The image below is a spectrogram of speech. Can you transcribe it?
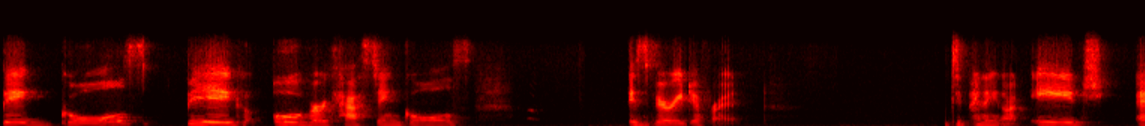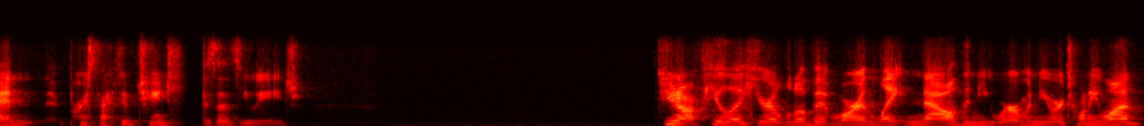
big goals, big overcasting goals, is very different depending on age and perspective changes as you age. Do you not feel like you're a little bit more enlightened now than you were when you were 21?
